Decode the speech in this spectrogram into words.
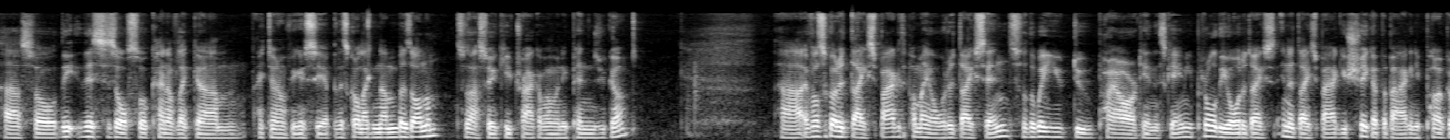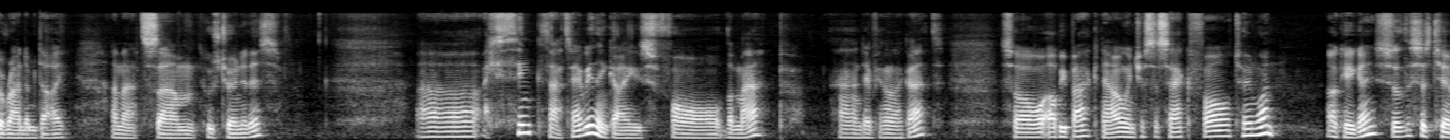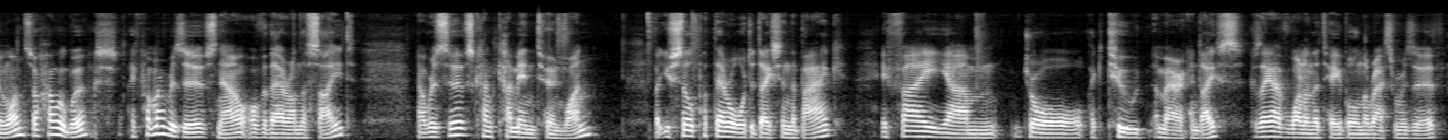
Uh, so the, this is also kind of like, um, I don't know if you can see it, but it's got like numbers on them. So that's how you keep track of how many pins you got. Uh, I've also got a dice bag to put my order dice in. So the way you do priority in this game, you put all the order dice in a dice bag, you shake up the bag and you pull out a random die. And that's um, whose turn it is. Uh, I think that's everything guys for the map and everything like that. So I'll be back now in just a sec for turn one. Okay guys, so this is turn one. So how it works, I've put my reserves now over there on the side. Now reserves can come in turn one, but you still put their order dice in the bag if I um, draw like two American dice, because I have one on the table and the rest in reserve,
